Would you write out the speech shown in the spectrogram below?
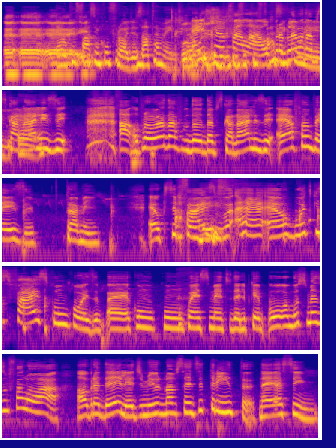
É, é, é, é o que fazem com Freud, exatamente. É isso que eu ia falar. O problema da psicanálise. Ah, o problema da, do, da psicanálise é a fanbase, para mim. É o que se a faz. É, é o muito que se faz com coisa, é, com, com o conhecimento dele. Porque o Augusto mesmo falou: ah, a obra dele é de 1930, né? Assim,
